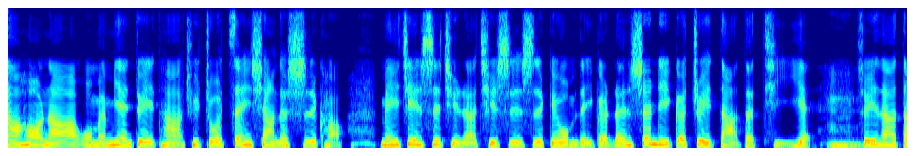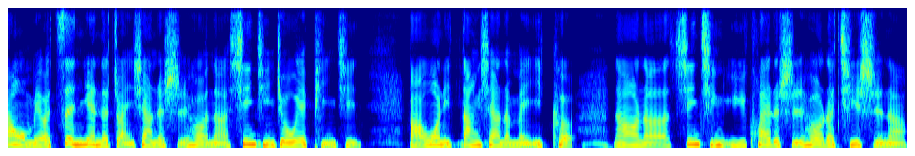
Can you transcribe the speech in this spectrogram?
然后呢，我们面对它去做正向的思考，每一件事情呢，其实是给我们的一个人生的一个最大的体验。嗯，所以呢，当我们有正念的转向的时候呢，心情就会平静，把握你当下的每一刻，然后呢，心情愉快的时候呢，其实呢，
